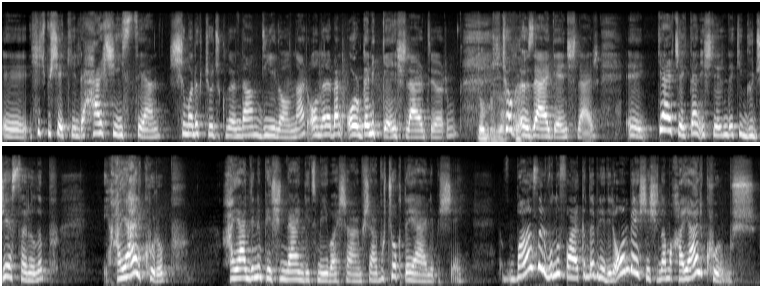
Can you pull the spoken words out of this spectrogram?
e, hiçbir şekilde her şeyi isteyen şımarık çocuklarından değil onlar. Onlara ben organik gençler diyorum. Çok güzel. Çok özel gençler. E, gerçekten işlerindeki güce sarılıp hayal kurup hayallerinin peşinden gitmeyi başarmışlar. Bu çok değerli bir şey. Bazıları bunun farkında bile değil. 15 yaşında ama hayal kurmuş.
